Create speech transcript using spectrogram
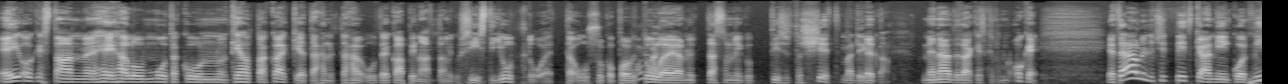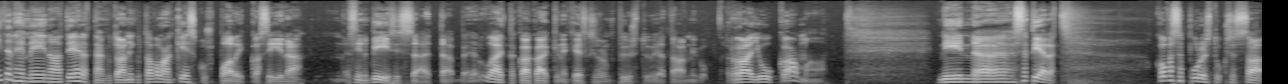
Ei oikeastaan, he ei halua muuta kuin kehottaa kaikkia tähän, että tähän uuteen kapinaattaan niin siisti juttu, että uusi sukupolvi Alright. tulee ja nyt tässä on niin kuin, this is the shit. Mä Me näytetään keskisormea. Okei. Okay. Ja tämä oli nyt sitten pitkään niin kuin, että miten he meinaa tehdä tämän, kun tämä on niin kuin tavallaan keskuspalikka siinä, siinä biisissä, että laittakaa kaikki ne keskisormet pystyyn ja tämä on niin kuin raju kamaa. Niin äh, sä tiedät, kovassa puristuksessa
